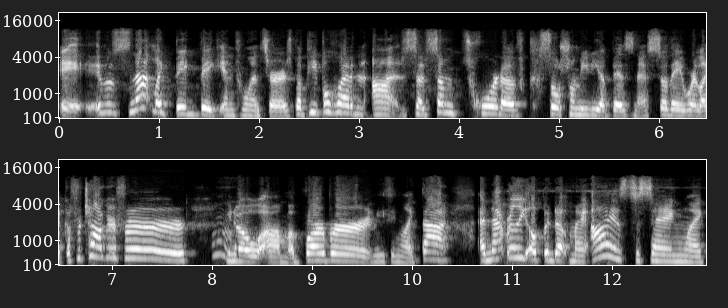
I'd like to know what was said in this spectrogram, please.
it, it was not like big big influencers but people who had an uh, so some sort of social media business. So they were like a photographer you know um, a barber anything like that. And that really opened up my eyes to saying like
